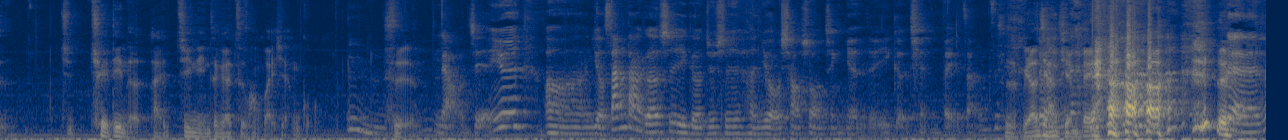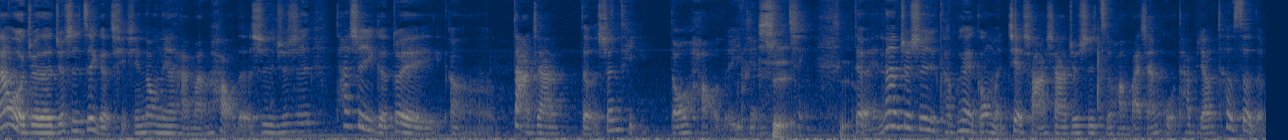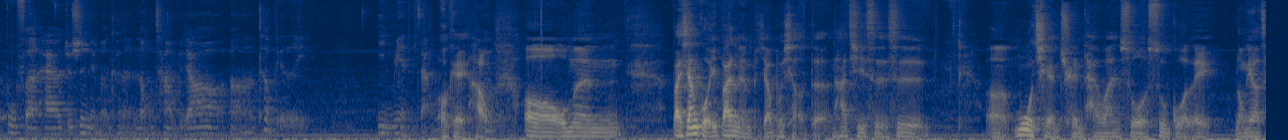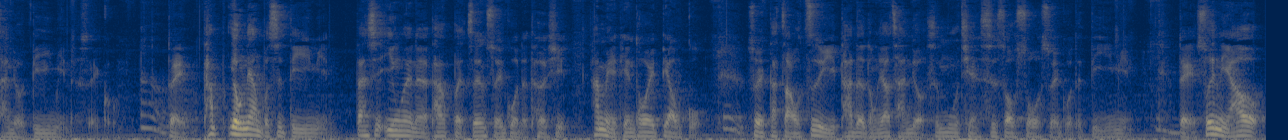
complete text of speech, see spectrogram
就确定了来经营这个紫黄百香果。嗯，是了解，因为嗯、呃，有章大哥是一个就是很有销售经验的一个前辈，这样子是不要讲前辈。对，对，那我觉得就是这个起心动念还蛮好的，是就是它是一个对呃。大家的身体都好的一件事情，是，是对，那就是可不可以跟我们介绍一下，就是紫黄百香果它比较特色的部分，还有就是你们可能农场比较呃特别的一面这样。OK，好。哦，我们百香果一般人比较不晓得，它其实是呃目前全台湾说蔬果类农药残留第一名的水果，嗯，对，它用量不是第一名。但是因为呢，它本身水果的特性，它每天都会掉果，嗯，所以它导致于它的农药残留是目前市售所有水果的第一名，嗯，对，所以你要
